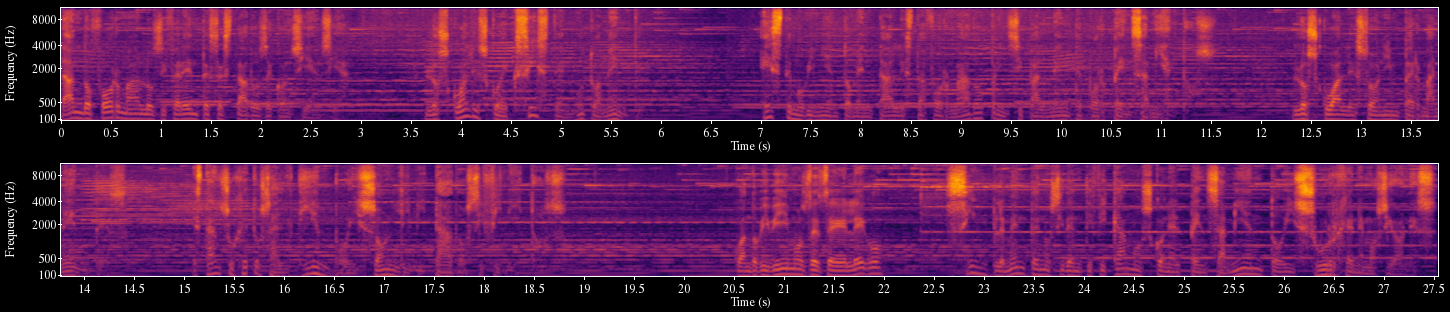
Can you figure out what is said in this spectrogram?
dando forma a los diferentes estados de conciencia, los cuales coexisten mutuamente. Este movimiento mental está formado principalmente por pensamientos, los cuales son impermanentes, están sujetos al tiempo y son limitados y finitos. Cuando vivimos desde el ego, simplemente nos identificamos con el pensamiento y surgen emociones.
